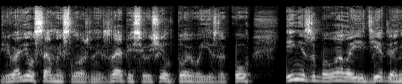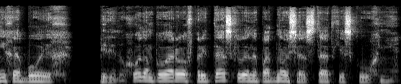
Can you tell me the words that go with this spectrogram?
переводил самые сложные записи, учил Тойва языку и не забывал о еде для них обоих, перед уходом поваров притаскивая на подносе остатки с кухни.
